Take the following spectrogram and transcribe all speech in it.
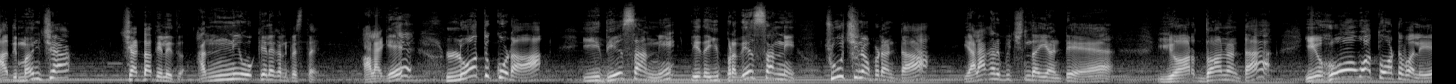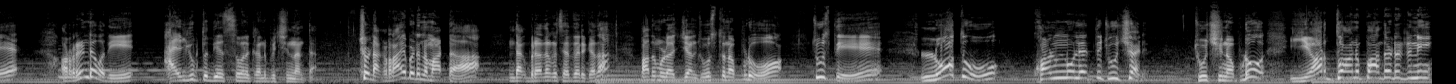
అది మంచా చెడ్డ తెలియదు అన్నీ ఒకేలా కనిపిస్తాయి. అలాగే లోతు కూడా ఈ దేశాన్ని లేదా ఈ ప్రదేశాన్ని చూచినప్పుడంట ఎలా కనిపించింది అంటే యోర్దాన్ అంట. యహోవా తోట వలె రెండవది ఐగుప్తు దేశం కనిపించిందంట. చూడండి అక్కడ రాయబడిన మాట ఇందాక బ్రదర్గా చదివారు కదా పదమూడు అధ్యాయం చూస్తున్నప్పుడు చూస్తే లోతు కన్నులెత్తి చూచాడు. చూచినప్పుడు యార్ధాను పాంతటిని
